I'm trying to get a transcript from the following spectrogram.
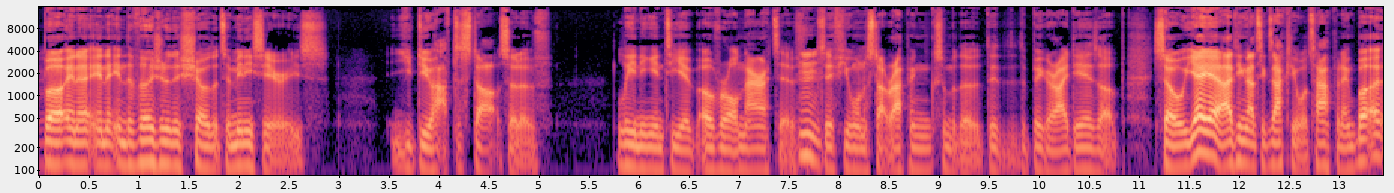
Mm. But in a, in a, in the version of this show that's a miniseries, you do have to start sort of leaning into your overall narrative Mm. if you want to start wrapping some of the, the the bigger ideas up. So yeah, yeah, I think that's exactly what's happening. But uh,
